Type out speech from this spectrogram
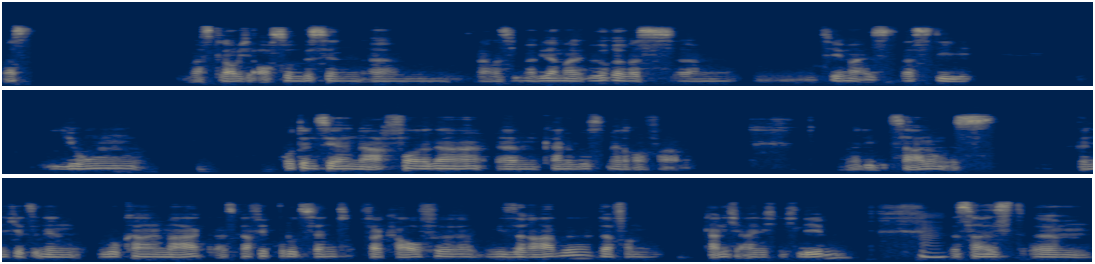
was, was glaube ich auch so ein bisschen, ähm, oder was ich immer wieder mal höre, was ähm, Thema ist, dass die jungen potenziellen Nachfolger ähm, keine Lust mehr drauf haben. Die Bezahlung ist, wenn ich jetzt in den lokalen Markt als Kaffeeproduzent verkaufe, miserabel. Davon kann ich eigentlich nicht leben. Mhm. Das heißt, ähm,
